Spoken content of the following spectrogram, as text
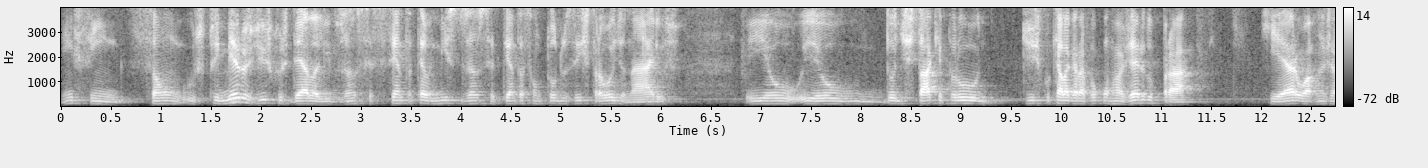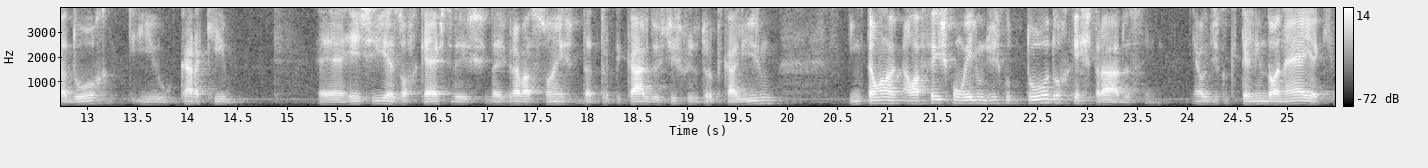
Enfim, são os primeiros discos dela ali dos anos 60 até o início dos anos 70 são todos extraordinários. E eu, eu dou destaque para o disco que ela gravou com Rogério Duprá, que era o arranjador e o cara que é, regia as orquestras das gravações da Tropical, dos discos do tropicalismo. Então ela, ela, fez com ele um disco todo orquestrado, assim. É o disco que tem Lindonéia, que,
